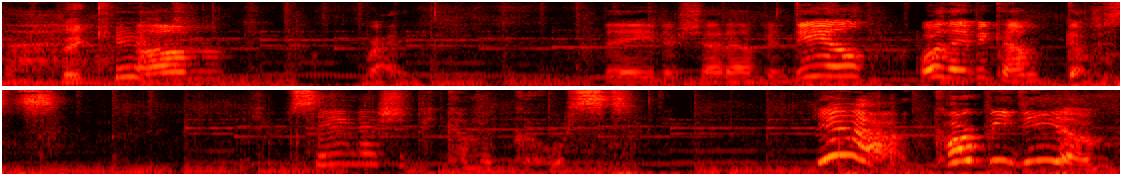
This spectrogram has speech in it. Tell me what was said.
They can't. Um, right. They either shut up and deal, or they become ghosts. Are you saying I should become a ghost? Yeah, carpe diem.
